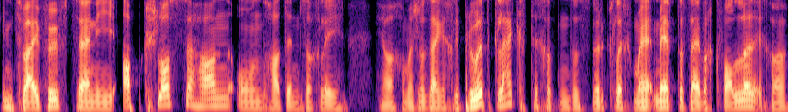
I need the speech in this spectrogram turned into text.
im 2015 abgeschlossen habe und habe dann so ein bisschen, ja, kann man schon sagen, ein bisschen Blut geleckt. Ich habe das wirklich, mir, mir hat das einfach gefallen. Ich habe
